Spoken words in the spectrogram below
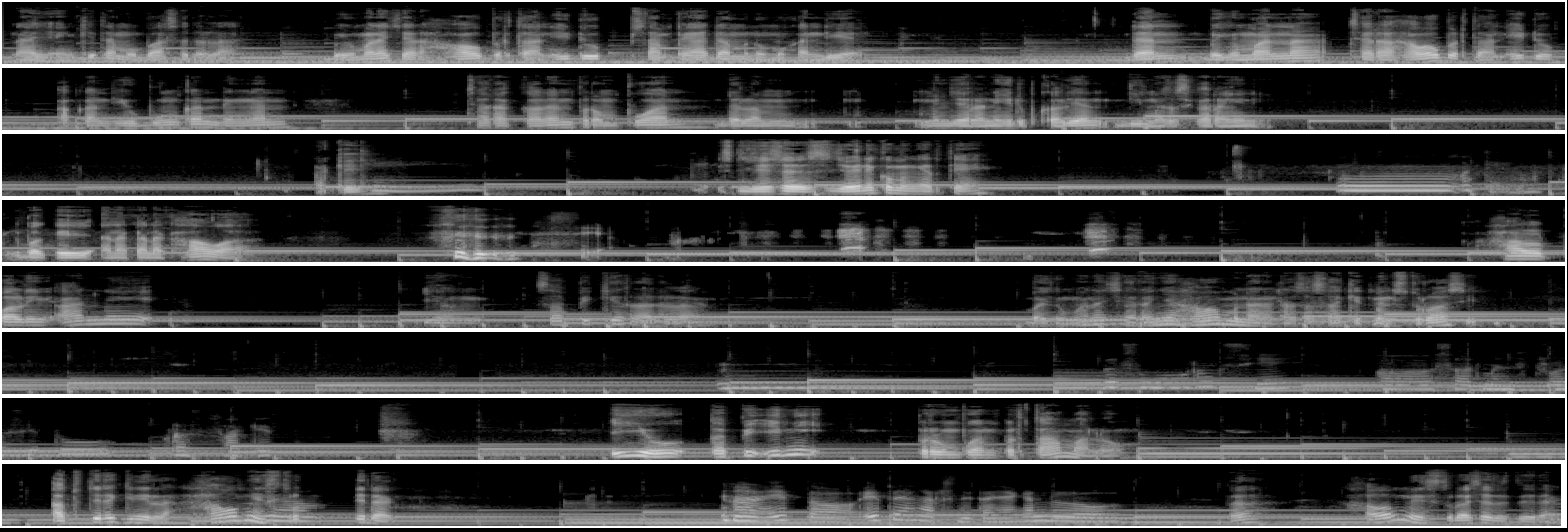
Nah, yang kita mau bahas adalah bagaimana cara Hawa bertahan hidup sampai Adam menemukan dia. Dan bagaimana cara Hawa bertahan hidup akan dihubungkan dengan cara kalian perempuan dalam menjalani hidup kalian di masa sekarang ini. Oke, Oke. sejauh, sejauh ini kau mengerti ya? Sebagai anak-anak Hawa, hal paling aneh yang saya pikir adalah bagaimana caranya Hawa menahan rasa sakit menstruasi. Gak semua orang sih saat menstruasi itu rasa sakit. Iyo, tapi ini perempuan pertama loh. Atau tidak gini lah, Hawa menstruasi tidak? Nah itu, itu yang harus ditanyakan dulu. Hawa menstruasi atau tidak?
